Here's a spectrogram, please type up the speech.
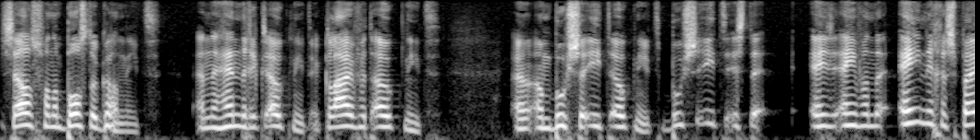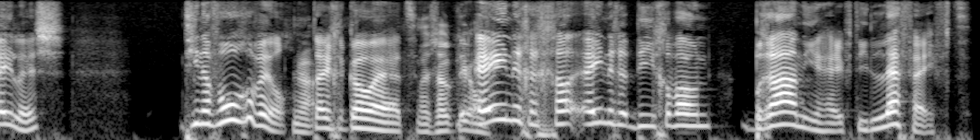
Zelfs van een Bosdogan niet. En Hendricks ook niet. Een Kluivert ook niet. Een, een Boussaïd ook niet. Boussaïd is, de, is een van de enige spelers die naar voren wil Ja. tegen Go Ahead. Maar is ook De jong. enige, enige die gewoon brani heeft, die lef heeft.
